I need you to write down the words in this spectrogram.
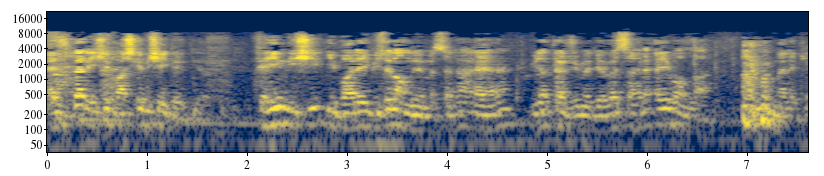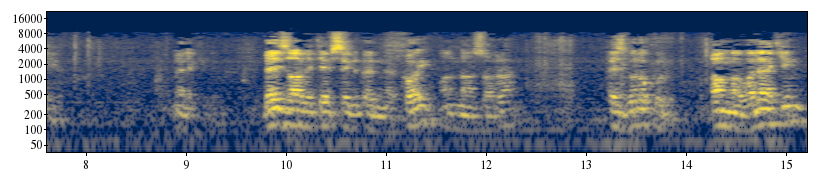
Ezber işi başka bir şeydir diyor. Fehim işi ibareyi güzel anlıyor mesela. E, güzel tercüme ediyor vesaire. Eyvallah. Ama meleke yok. Meleke yok. Beyza ve tefsirin önüne koy. Ondan sonra ezber okur. Ama ve lakin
